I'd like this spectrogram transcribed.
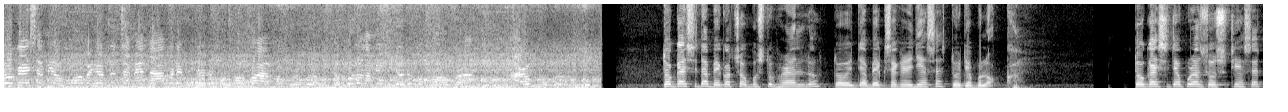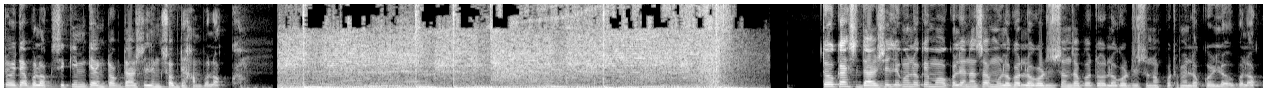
তো গাইছ আমি অসমৰ বাহিৰতো যামে। তাৰ আগতে ভিডিঅ'টো প্ৰথমৰ পৰা আৰম্ভ কৰোঁ। ব'লক তো ব'লক আমি ভিডিঅ'টো প্ৰথমৰ পৰা আৰম্ভ কৰোঁ। তো গাইছ এতিয়া বেগত চব বস্তু ভৰাই দিলোঁ তো এতিয়া বেগ চেগ ৰেডি আছে। তো এতিয়া ব'লক। তো গাইছ এতিয়া পূৰা জোচ উঠি আছে তো এতিয়া ব'লক ছিকিম গেংটক দাৰ্জিলিং চব দেখাম ব'লক। তো গাইছ দাৰ্জিলিঙলৈকে মই অকলে নাযাওঁ মোৰ লগত লগৰ দুজন যাব তো লগৰ দুজনক প্ৰথমে লগ কৰি লওঁ ব'লক।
